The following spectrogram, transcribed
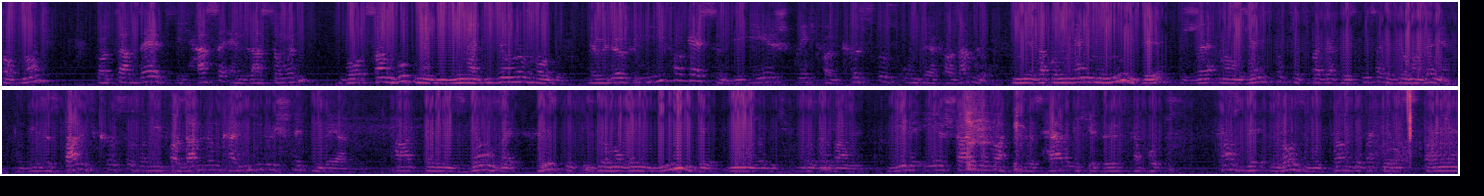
cofnąć, Gott sagt selbst, ich hasse Entlassungen, bo sam Bóg mówi, nienawidzę rozwodów. denn wir dürfen nie vergessen, die Ehe spricht von Christus und der Versammlung. Nie zapominajmy nigdy, że małżeństwo przedstawia Chrystusa i zgromadzenie, Und dieses Band Christus und die Versammlung kann nie durchschnitten werden. a ten związek Chrystus i zgromadzenie nigdy nie może być rozerwany. Jede Ehescheidung macht dieses herrliche Bild kaputt. Każdy rozwód, każde takie rozstanie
